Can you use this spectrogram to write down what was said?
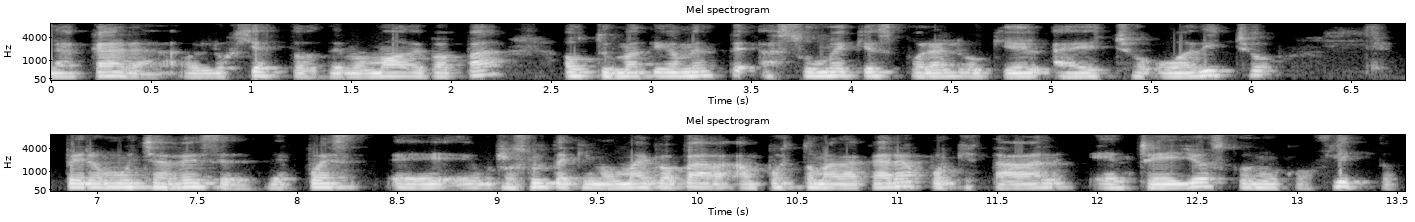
la cara o en los gestos de mamá o de papá, automáticamente asume que es por algo que él ha hecho o ha dicho, pero muchas veces después eh, resulta que mamá y papá han puesto mala cara porque estaban entre ellos con un conflicto,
